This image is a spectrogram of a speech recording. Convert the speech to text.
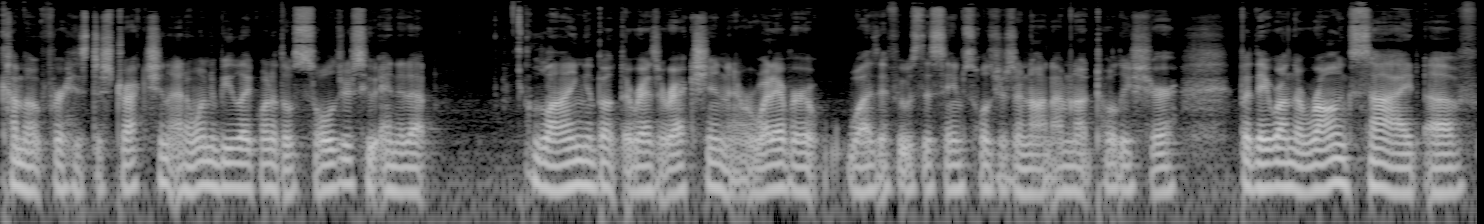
come out for his destruction. I don't want to be like one of those soldiers who ended up lying about the resurrection or whatever it was, if it was the same soldiers or not, I'm not totally sure. But they were on the wrong side of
